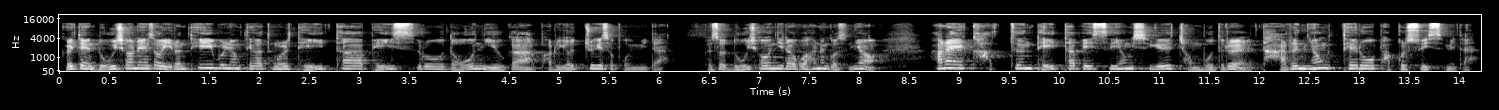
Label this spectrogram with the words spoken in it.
그럴 때는 노션에서 이런 테이블 형태 같은 걸 데이터베이스로 넣은 이유가 바로 이쪽에서 보입니다. 그래서 노션이라고 하는 것은요 하나의 같은 데이터베이스 형식의 정보들을 다른 형태로 바꿀 수 있습니다.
